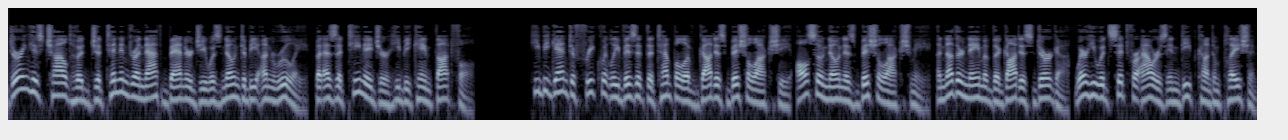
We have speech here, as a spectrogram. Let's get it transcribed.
During his childhood Jatinendra Nath Banerjee was known to be unruly, but as a teenager he became thoughtful. He began to frequently visit the temple of goddess Bishalakshi also known as Bishalakshmi, another name of the goddess Durga, where he would sit for hours in deep contemplation.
